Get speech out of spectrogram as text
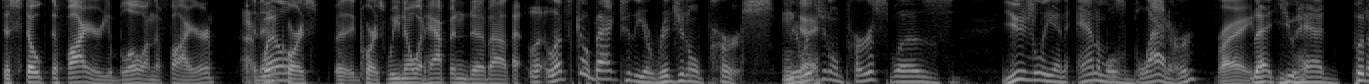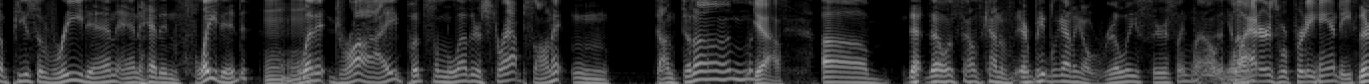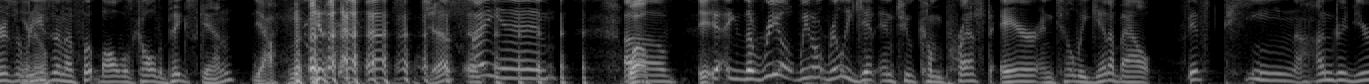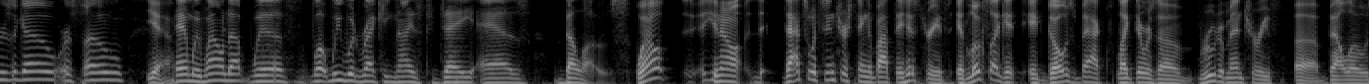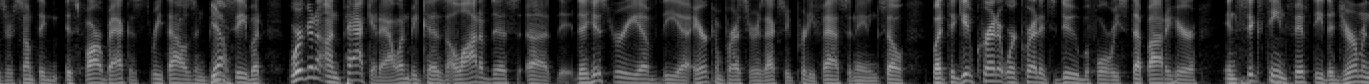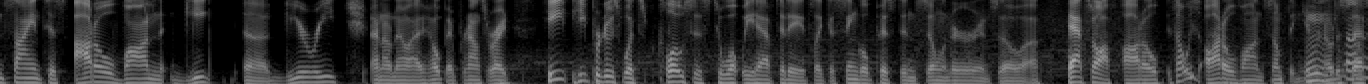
to stoke the fire. You blow on the fire, and then well- of course, uh, of course, we know what happened about. L- Let's go back to the original purse. The Okay. original purse was usually an animal's bladder Right. that you had put a piece of reed in and had inflated, Mhm. let it dry, put some leather straps on it, and dun dun dun. Yeah. Um, that that was, sounds kind of. People kind of go, really, seriously? Well, you know, Bladders were pretty handy. there's a you know. reason a football was called a pigskin. Yeah. Just saying. Well, Um, it- the real we don't really get into compressed air until we get about 1500 years ago or so yeah. and we wound up with what we would recognize today as bellows Well, you know, th- that's what's interesting about the history. It's, it looks like it, it goes back, like there was a rudimentary uh, bellows or something as far back as 3000 Yeah. BC. But we're going to unpack it, Alan, because a lot of this, uh, the, the history of the uh, air compressor is actually pretty fascinating. So, but to give credit where credit's due before we step out of here, in 1650, the German scientist Otto von Geek uh, Gierich. I don't know. I hope I pronounced it right. He he produced what's closest to what we have today. It's like a single piston cylinder, and so uh, hats off Otto. It's always Otto von something. You ever notice that?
